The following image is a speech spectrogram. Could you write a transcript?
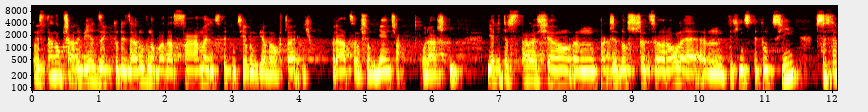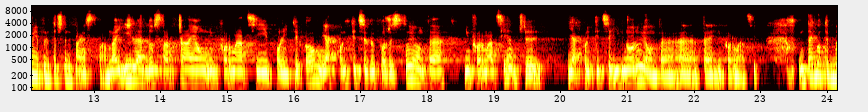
To jest ten obszar wiedzy, który zarówno bada same instytucje wywiadowcze, ich pracę, osiągnięcia, porażki, jak i też stara się także dostrzec rolę tych instytucji w systemie politycznym państwa. Na ile dostarczają informacji politykom, jak politycy wykorzystują te informacje, czy jak politycy ignorują te, e, te informacje. Tego typu,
